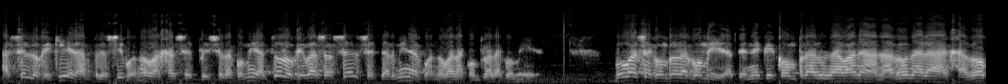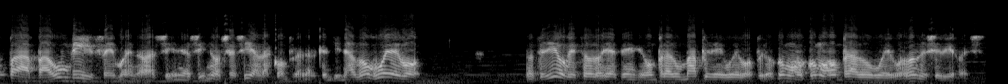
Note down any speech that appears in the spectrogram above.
hacer lo que quieran, pero si vos no bajás el precio de la comida, todo lo que vas a hacer se termina cuando van a comprar la comida. Vos vas a comprar la comida, tenés que comprar una banana, dos naranjas, dos papas, un bife, bueno, así, así no se hacían las compras en Argentina, dos huevos. No te digo que todos los días tenés que comprar un maple de huevos, pero ¿cómo, cómo comprar dos huevos? ¿Dónde se vio eso?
